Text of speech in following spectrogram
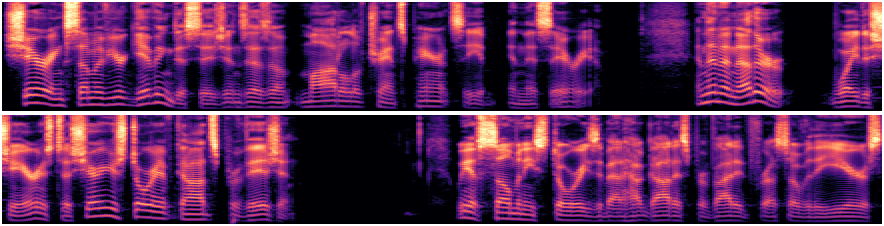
sharing some of your giving decisions as a model of transparency in this area. And then another way to share is to share your story of God's provision. We have so many stories about how God has provided for us over the years.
